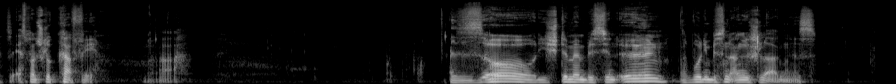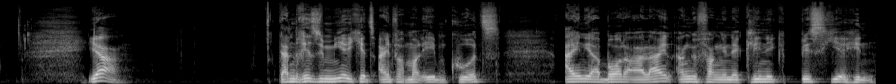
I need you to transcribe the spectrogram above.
Also erstmal einen Schluck Kaffee. Ah. So, die Stimme ein bisschen ölen, obwohl die ein bisschen angeschlagen ist. Ja, dann resümiere ich jetzt einfach mal eben kurz. Ein Jahr Border allein, angefangen in der Klinik bis hierhin.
